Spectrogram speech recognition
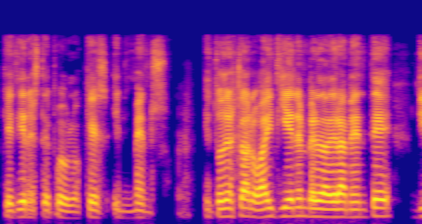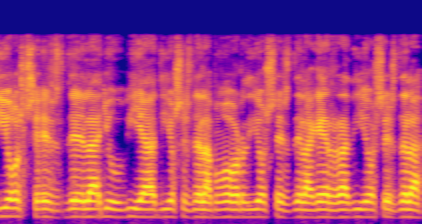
que tiene este pueblo, que es inmenso. Entonces, claro, ahí tienen verdaderamente dioses de la lluvia, dioses del amor, dioses de la guerra, dioses de la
